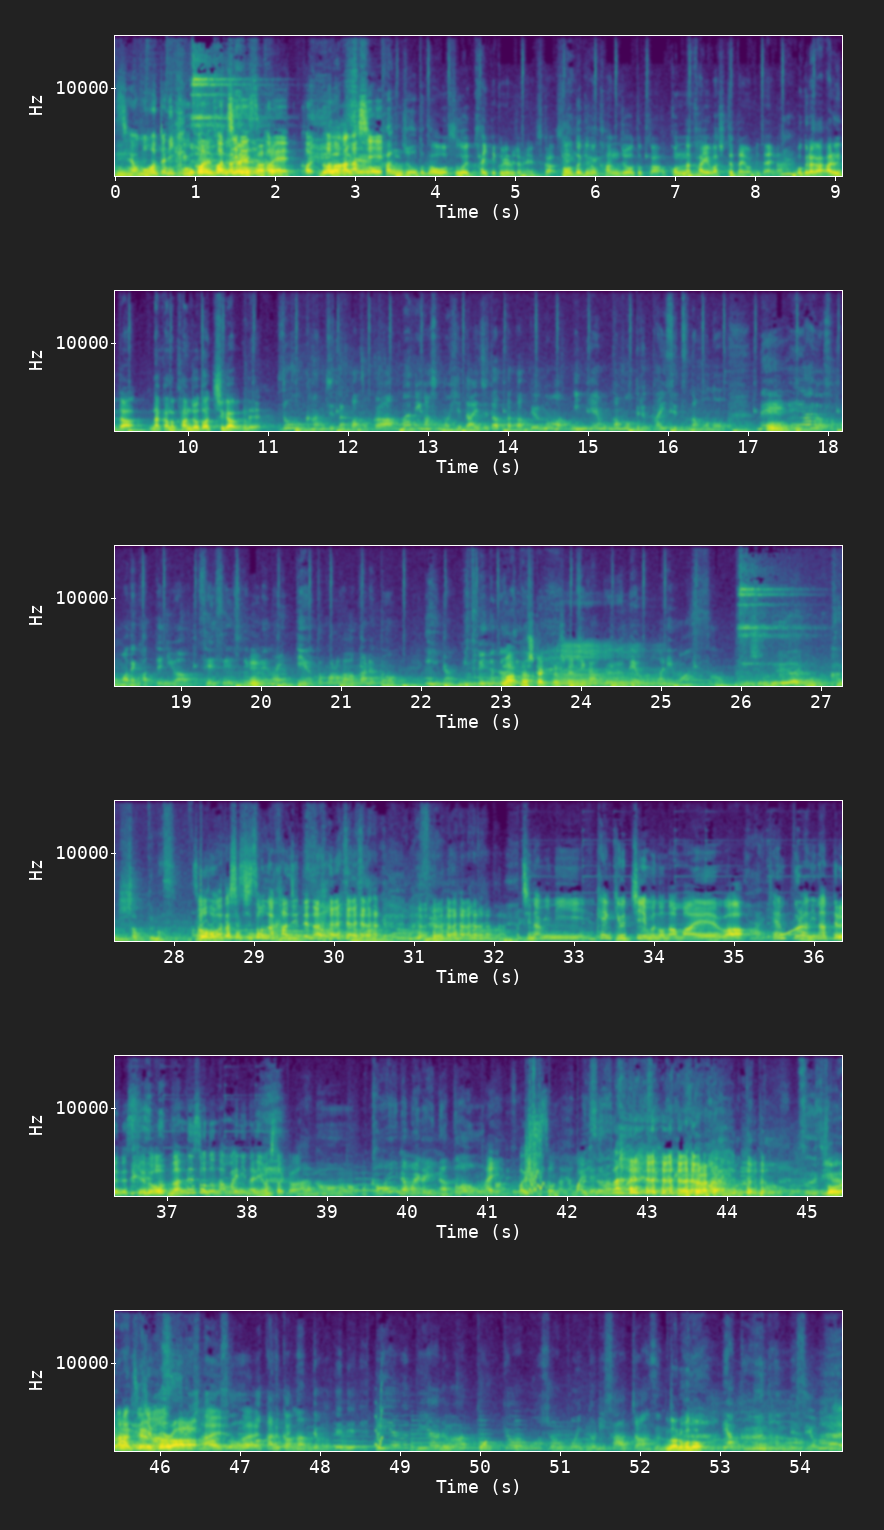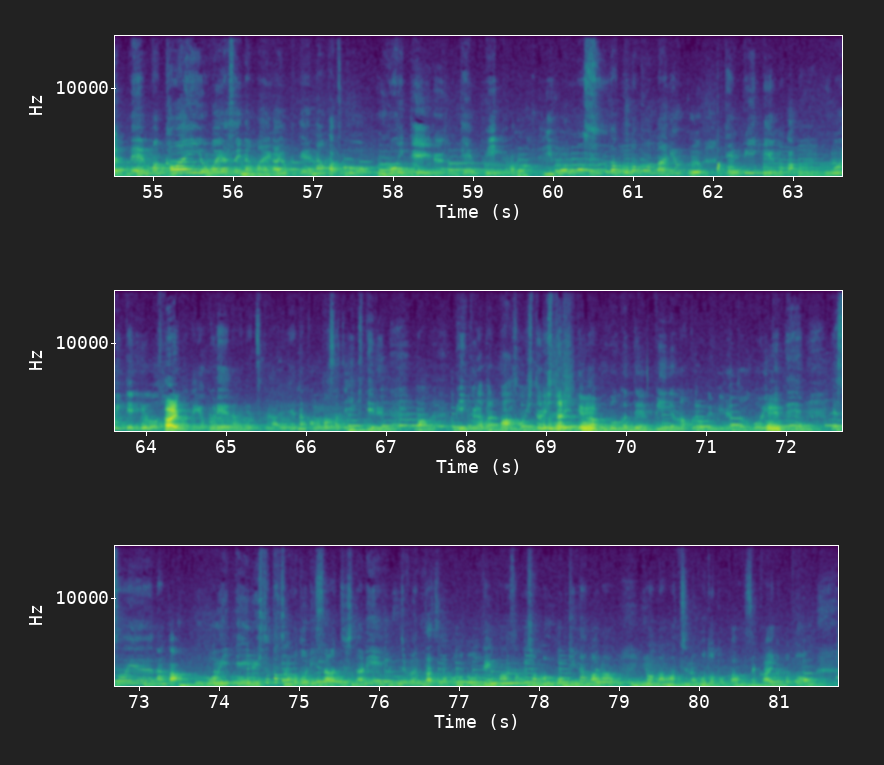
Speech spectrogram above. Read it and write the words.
じゃあもう本当にこここっちです。これここの話。感情とかをすごい書いてくれるじゃないですか。その時の感情とかこんな会話してたよみたいな、僕らが歩いた中の感情とは違うんで。どう感じたかとか何がその日大事だったかっていうのは人間が持ってる大切なもので、う AI はそこまで勝手には生成してくれないっていうところが分かるといいなみたいな感じのまあ確かに確かに。自覚ではあります。むしろ AI も感じちゃってますよそう私たちそんな感じてない。ちなみに研究チームの名前ははい。天ぷらになってるんですけど なんでその名前になりましたか？あのまあ可愛い名前がいいなとは思ったんですけど、はい。美味しそうな名前です。美味しそうな名前ですよね。通じる。あ通じます。はいそうはいわかるかなって思ってで PMPR は東京モーションポイントリサーチャーズのなるほど。略なんですよ。はい。でまあ可愛い覚えやすい名前が良くてなおかつこう動いている点 P あの日本の数学の問題でよく点 P っていうのが動いてるよっていうのでよく例題で作られて、なんか私たち生きてるまあピープだったりパーソン一人一人っていうのは動く点 P でマクロで見ると動いてて、でそういうなんか動いている人たちのことをリサーチしたり自分たちのこの同点観測所も動きながらいろんな街のこととか世界のことを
